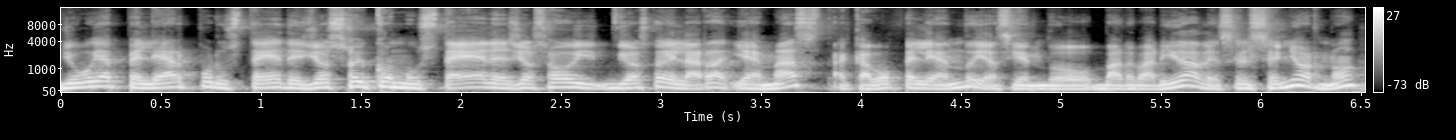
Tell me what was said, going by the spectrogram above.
yo voy a pelear por ustedes, yo soy como ustedes, yo soy, yo estoy la Y además acabó peleando y haciendo barbaridades, el señor, ¿no?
